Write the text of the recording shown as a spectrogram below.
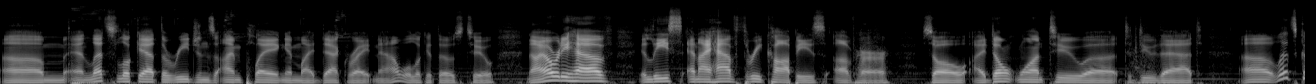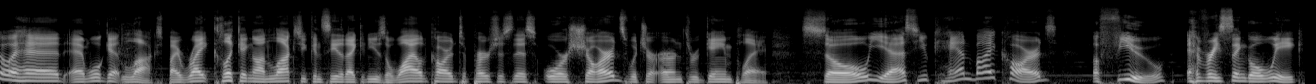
Um, and let's look at the regions I'm playing in my deck right now. We'll look at those two. Now, I already have Elise, and I have three copies of her. So I don't want to uh, to do that. Uh, let's go ahead and we'll get Lux. By right-clicking on Lux, you can see that I can use a wild card to purchase this or shards, which are earned through gameplay. So, yes, you can buy cards, a few, every single week,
